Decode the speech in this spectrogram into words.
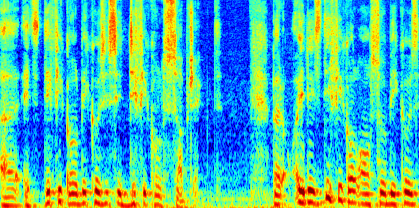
Uh, it's difficult because it's a difficult subject. But it is difficult also because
